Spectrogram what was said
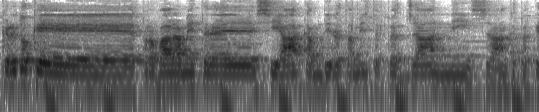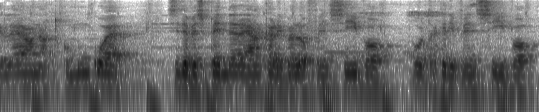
credo che provare a mettere Siakam direttamente per Giannis, anche perché Leonard comunque si deve spendere anche a livello offensivo, oltre che difensivo,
